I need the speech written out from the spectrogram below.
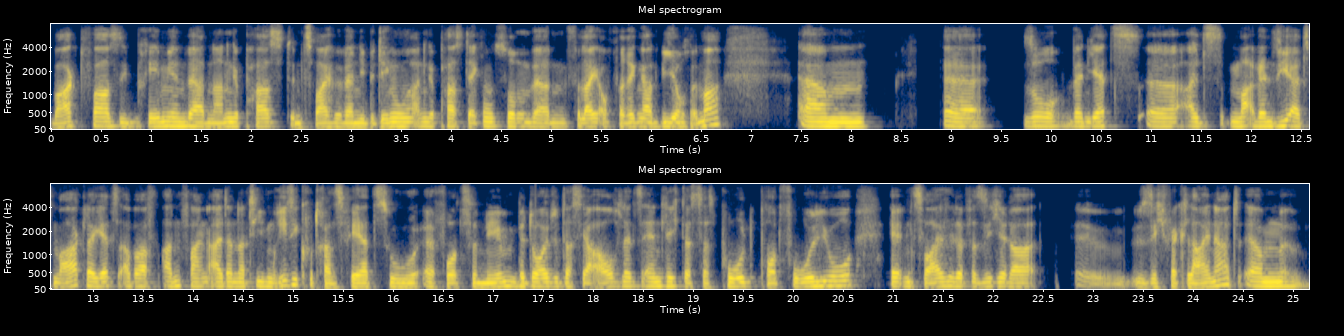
Marktphase, die Prämien werden angepasst, im Zweifel werden die Bedingungen angepasst, Deckungssummen werden vielleicht auch verringert, wie auch immer. Ähm, äh, so, wenn jetzt äh, als wenn Sie als Makler jetzt aber anfangen, alternativen Risikotransfer zu äh, vorzunehmen, bedeutet das ja auch letztendlich, dass das Portfolio äh, im Zweifel der Versicherer äh, sich verkleinert. Ähm,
